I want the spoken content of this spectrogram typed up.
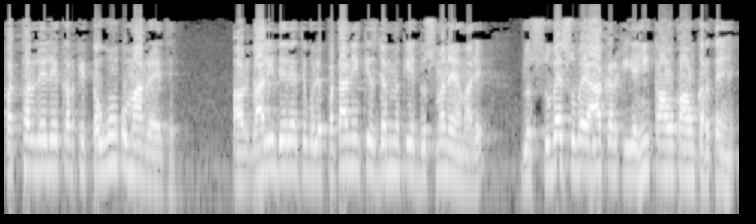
पत्थर ले लेकर के कौओं को मार रहे थे और गाली दे रहे थे, बोले, पता नहीं किस जन्म के दुश्मन है हमारे, जो सुबह सुबह आकर के यही काव काव करते हैं।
